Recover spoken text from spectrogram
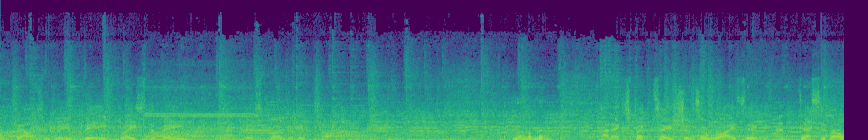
Undoubtedly the place to be at this moment in time. นะครับเนี่ย And expectations are rising and decibel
